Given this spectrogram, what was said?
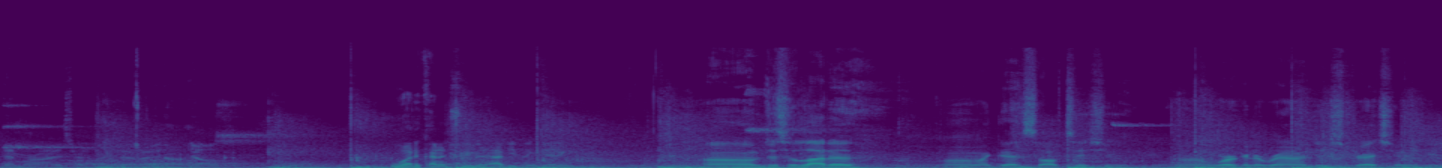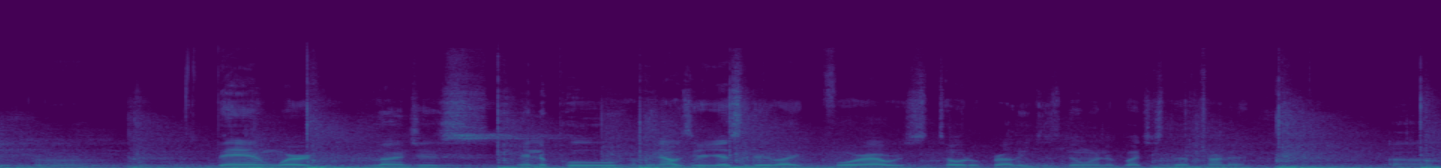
MRIs or anything like that, right? No. What kind of treatment have you been getting? Um, just a lot of, um, I guess, soft tissue, uh, working around, just stretching, um, band work, lunges in the pool. I mean, I was here yesterday, like four hours total, probably just doing a bunch of stuff, trying to um,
